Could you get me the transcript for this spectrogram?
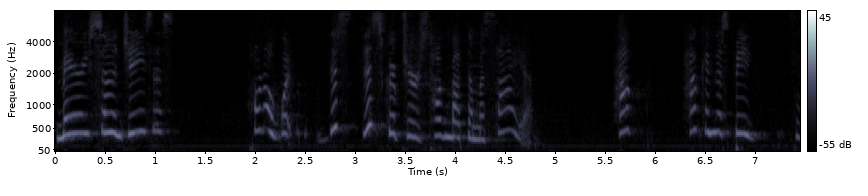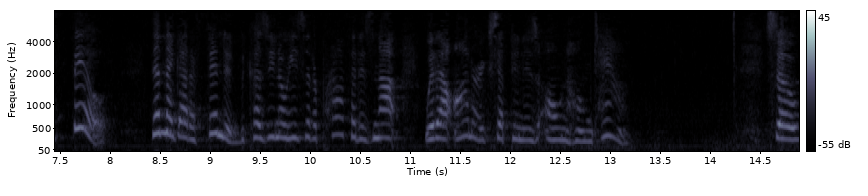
Mary's son, Jesus? Hold on, what this this scripture is talking about the Messiah. Can this be fulfilled? Then they got offended because, you know, he said a prophet is not without honor except in his own hometown. So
